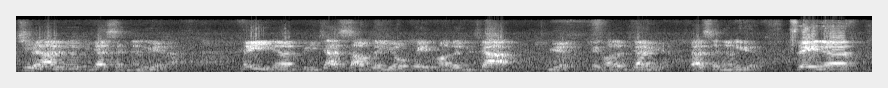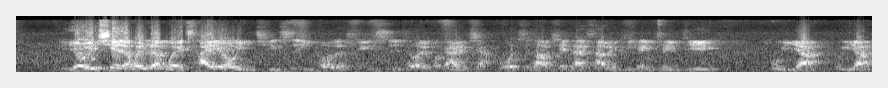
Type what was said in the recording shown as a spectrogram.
基本上也是比较省能源啊，可以呢比较少的油可以跑得比较远，可以跑得比较远，比较省能源。所以呢，有一些人会认为柴油引擎是以后的趋势，这我也不敢讲。不过至少现在柴油引擎跟以前已经不一样，不一样。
